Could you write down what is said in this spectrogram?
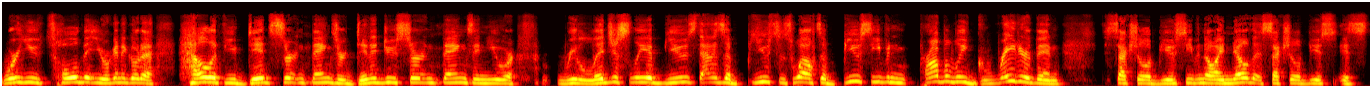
Were you told that you were going to go to hell if you did certain things or didn't do certain things and you were religiously abused? That is abuse as well. It's abuse, even probably greater than sexual abuse, even though I know that sexual abuse is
